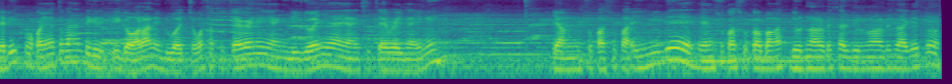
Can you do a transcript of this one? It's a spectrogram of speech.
jadi pokoknya tuh kan tiga, tiga orang nih dua cowok satu cewek nih. Yang digonya yang si ceweknya ini yang suka-suka ini deh yang suka-suka banget jurnalis jurnalis gitu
